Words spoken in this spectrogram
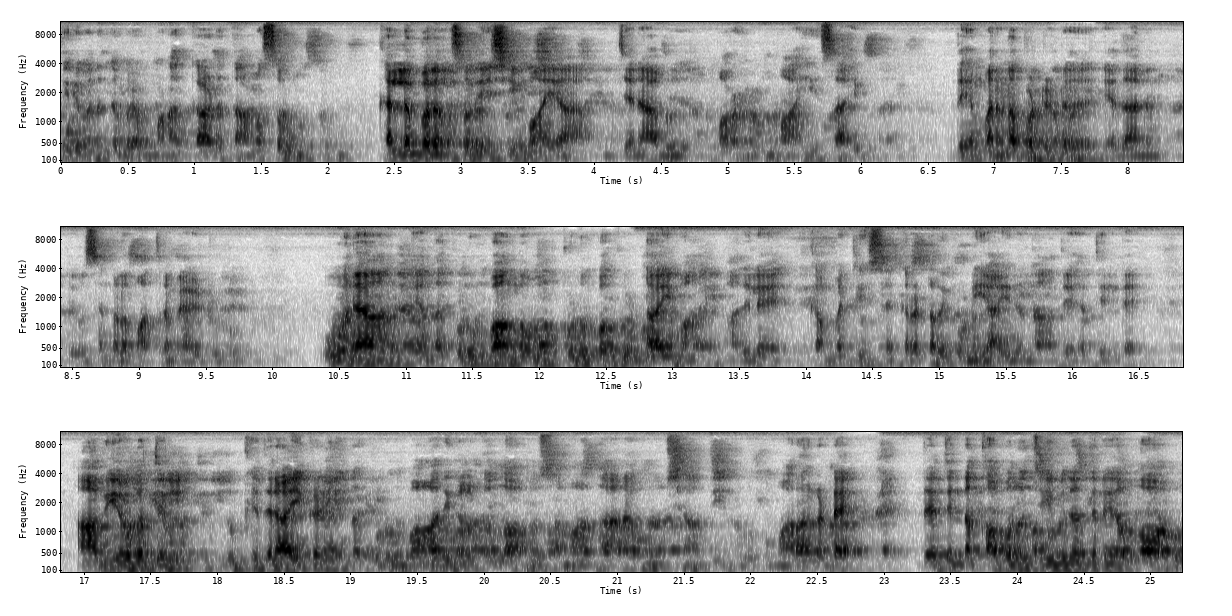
തിരുവനന്തപുരം മണക്കാട് താമസവും കല്ലമ്പലം സ്വദേശിയുമായ ജനാബ് മർഹം മാഹി സാഹിബ്. അദ്ദേഹം മരണപ്പെട്ടിട്ട് ഏതാനും ദിവസങ്ങൾ മാത്രമേ ആയിട്ടുള്ളൂ. ഊന എന്ന കുടുംബാംഗവും കുടുംബ കൂട്ടായ്മ അതിലെ കമ്മിറ്റി സെക്രട്ടറി കൂടിയായിരുന്ന അദ്ദേഹത്തിന്റെ ആ വിയോഗത്തിൽ ദുഃഖിതരായി കഴിയുന്ന കുടുംബാദികൾക്ക് അള്ളാഹു സമാധാനവും ശാന്തിയും കൊടുക്കുമാറാകട്ടെ. അദ്ദേഹത്തിന്റെ കബർ ജീവിതത്തിലെ അള്ളാഹു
